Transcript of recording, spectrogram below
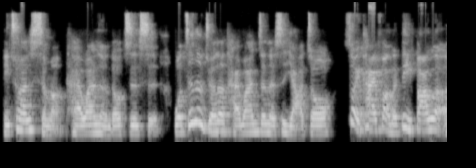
你穿什么，台湾人都支持。我真的觉得台湾真的是亚洲最开放的地方了，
